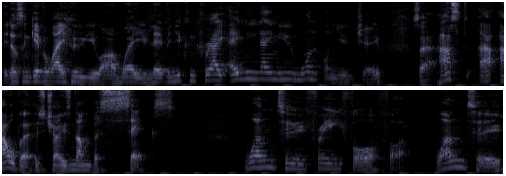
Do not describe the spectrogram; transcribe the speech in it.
It doesn't give away who you are and where you live, and you can create any name you want on YouTube. So Ast- uh, Albert has chose number six. One, two, three, four, five. One, two,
